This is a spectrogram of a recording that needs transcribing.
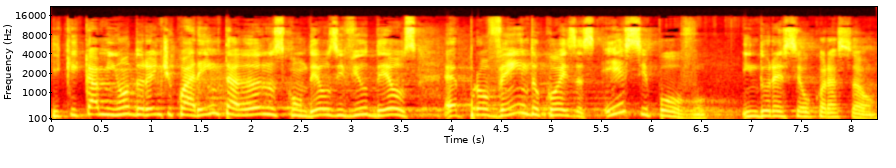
e que caminhou durante 40 anos com Deus e viu Deus é, provendo coisas, esse povo endureceu o coração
